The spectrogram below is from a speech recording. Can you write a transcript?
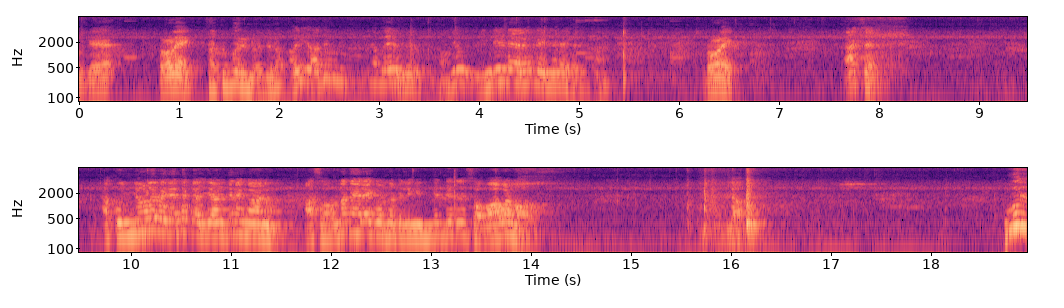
ഓക്കെ റോളിങ് അത് അത് വരും വരും. ഡയലോഗ് കഴിഞ്ഞാലേ റോളിങ് ആക്ഷൻ. ആ കുഞ്ഞോളെ വരാത്ത കല്യാണത്തിനെങ്ങാനും ആ സ്വർണ നേരെ കൊടുത്തിട്ടില്ലെങ്കിൽ ഇന്ത്യന്റെ ഒരു സ്വഭാവം മാറും. അല്ല. ഒരു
